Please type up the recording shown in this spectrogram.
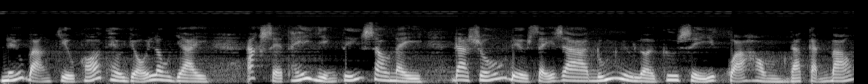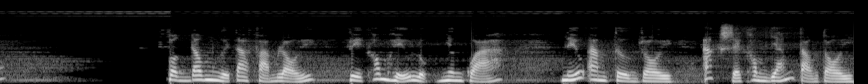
Nếu bạn chịu khó theo dõi lâu dài, ắt sẽ thấy diễn tiến sau này đa số đều xảy ra đúng như lời cư sĩ Quả Hồng đã cảnh báo. Phần đông người ta phạm lỗi vì không hiểu luật nhân quả, nếu am tường rồi ắt sẽ không dám tạo tội.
